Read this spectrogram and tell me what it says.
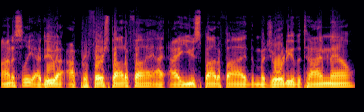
honestly i do i, I prefer spotify I, I use spotify the majority of the time now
